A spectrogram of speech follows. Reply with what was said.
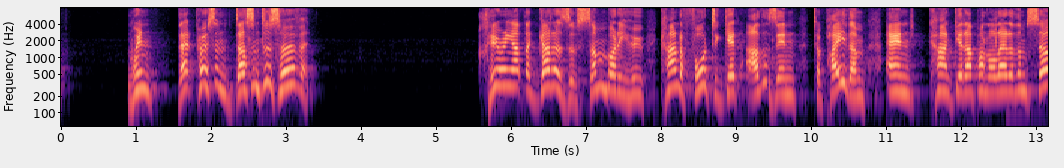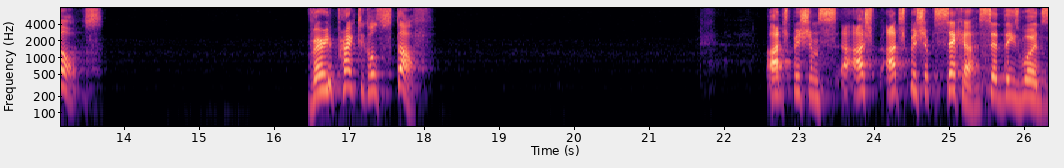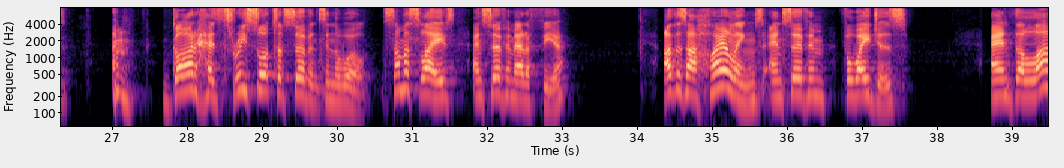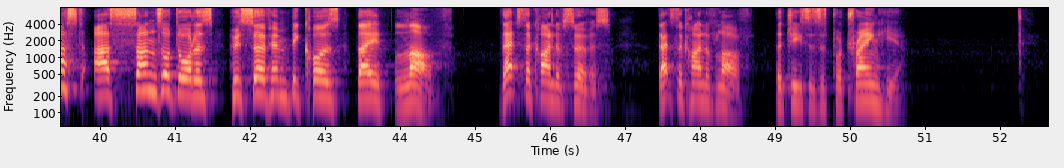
when that person doesn't deserve it. Clearing out the gutters of somebody who can't afford to get others in to pay them and can't get up on a ladder themselves. Very practical stuff. Archbishop, Archbishop Secker said these words God has three sorts of servants in the world. Some are slaves and serve him out of fear, others are hirelings and serve him for wages, and the last are sons or daughters who serve him because they love. That's the kind of service, that's the kind of love that Jesus is portraying here.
